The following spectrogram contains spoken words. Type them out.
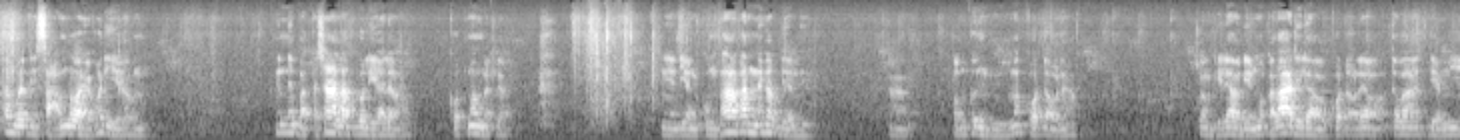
ทั้งหมดนี่สามร้อยพอดีครับผมเงินในบัตรประชารัฐบเรียแล้ว กดมาหมดแล้วเนี่ยเดือนกุมภาพันธ์นะครับเดือนนี้ผมเพิ่งมากดเอานะครับ ช่วงที่แล้วเดือนมกราที่แล้วกดเอาแล้ว แต่ว่าเดือนนี้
